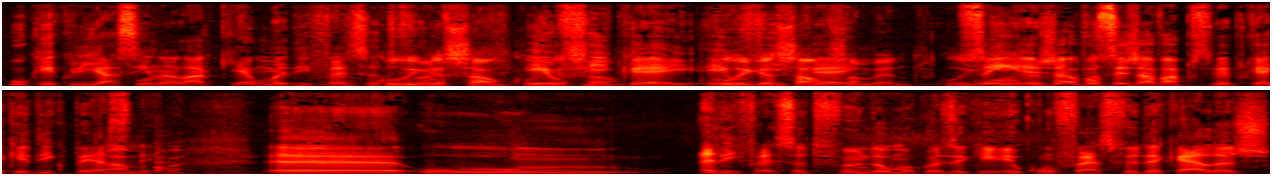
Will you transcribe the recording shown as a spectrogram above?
o que eu queria assinalar que é uma diferença coligação, de fundo. Coligação, eu fiquei, eu coligação, fiquei, Sambento, coligação. Sim, já, você já vai perceber porque é que eu digo PSD. Ah, um, a diferença de fundo é uma coisa que eu confesso foi daquelas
